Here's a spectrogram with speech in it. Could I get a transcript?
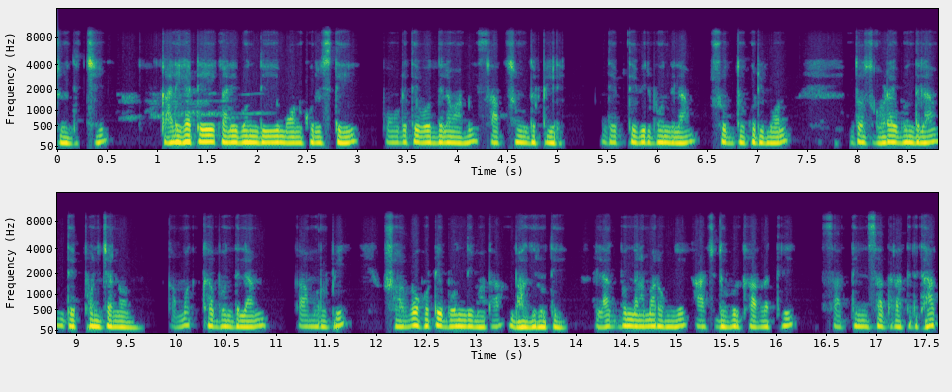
শুনে দিচ্ছি। কালীঘাটে কালীবন্দি মন করিস স্থির পৌঁড়িতে বন্দিলাম আমি, সাত সমুদ্র পীর দেবদেবীর বন্দিলাম শুদ্ধ করি মন, দশ ঘোড়ায় বন্দিলাম দেব পঞ্চানন, কামাখ্যা বন্দিলাম কামরূপী, সর্বঘটে বন্দি মাতা ভাগীরথী, লাখ বন্ধন আমার অঙ্গে আজ দুপুর কাল রাত্রি সাত দিন সাত রাত্রি থাক।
